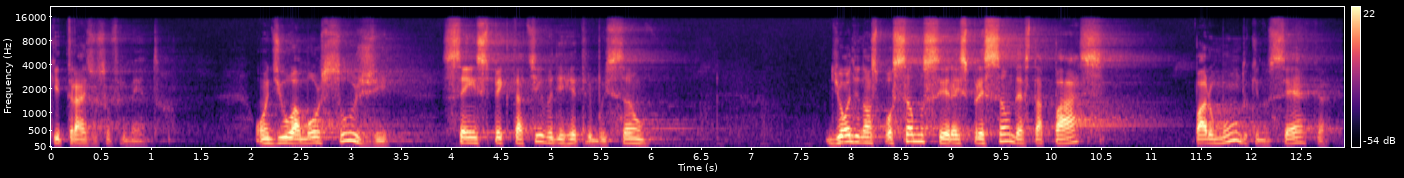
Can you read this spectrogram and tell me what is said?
que traz o sofrimento, onde o amor surge sem expectativa de retribuição, de onde nós possamos ser a expressão desta paz para o mundo que nos cerca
